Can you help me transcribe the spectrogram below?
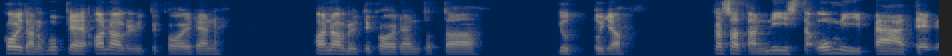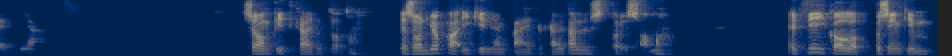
koitan lukea analyytikoiden, analyytikoiden tota, juttuja, kasata niistä omia päätelmiä. Se on pitkälti tota. Ja se on joka ikinen päivä käytännössä toi sama. Et viikonloppuisinkin,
